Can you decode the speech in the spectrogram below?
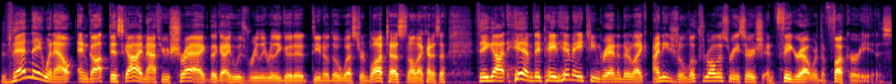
Then they went out and got this guy, Matthew Schrag, the guy who was really, really good at, you know, the Western blot test and all that kind of stuff. They got him, they paid him 18 grand, and they're like, I need you to look through all this research and figure out where the fuckery is.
